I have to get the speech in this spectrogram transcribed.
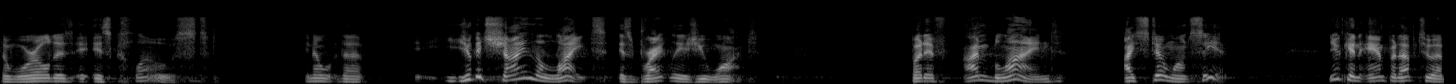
The world is, is closed. You know, the, you could shine the light as brightly as you want. But if I'm blind, I still won't see it. You can amp it up to a,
